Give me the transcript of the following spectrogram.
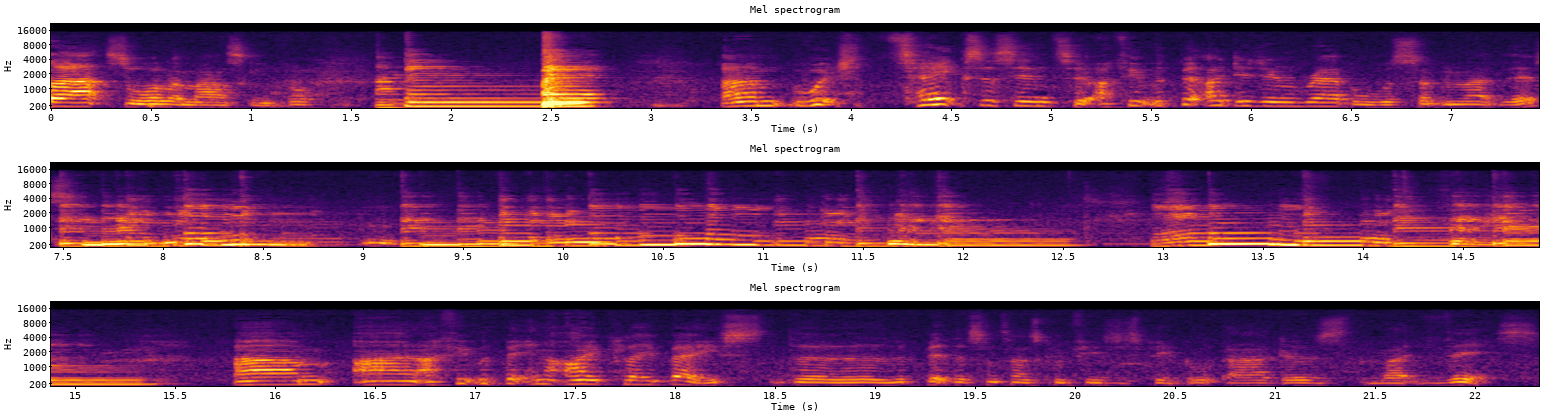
That's all I'm asking for. Um, which takes us into, I think the bit I did in Rebel was something like this. Mm. Um, and I think the bit in I Play Bass, the, the bit that sometimes confuses people, uh, goes like this.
